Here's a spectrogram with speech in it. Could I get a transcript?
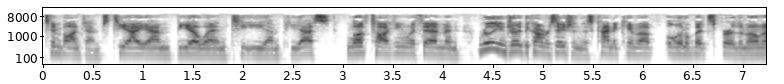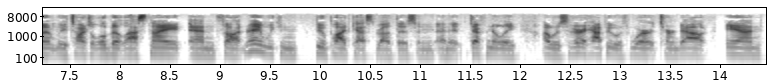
Tim Bontemps, T I M B O N T E M P S. Love talking with him and really enjoyed the conversation. This kind of came up a little bit spur of the moment. We talked a little bit last night and thought, hey, we can do a podcast about this, and, and it definitely, I was very happy with where it turned out. And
